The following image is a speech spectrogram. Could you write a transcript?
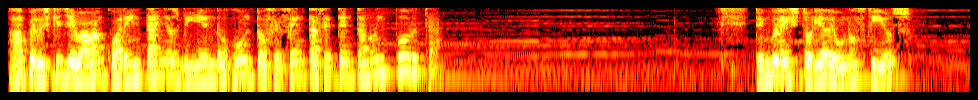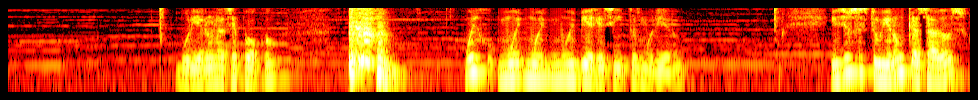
Ah, pero es que llevaban 40 años viviendo juntos, 60, 70, no importa. Tengo la historia de unos tíos, murieron hace poco, muy, muy, muy, muy viejecitos murieron. Ellos estuvieron casados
